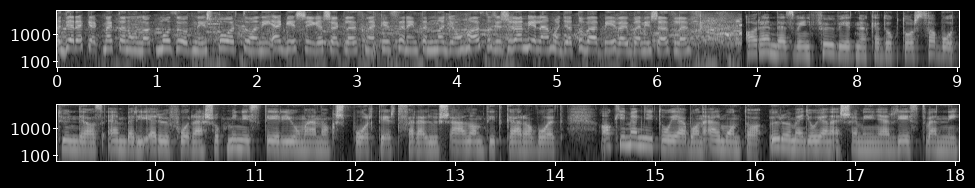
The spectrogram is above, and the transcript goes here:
a gyerekek megtanulnak mozogni, sportolni, egészségesek lesznek, és szerintem nagyon hasznos, és remélem, hogy a további években is ez lesz. A rendezvény fővédnöke dr. Szabó Tünde az Emberi Erőforrások Minisztériumának sportért felelős államtitkára volt, aki megnyitójában elmondta, öröm egy olyan eseményen részt venni,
